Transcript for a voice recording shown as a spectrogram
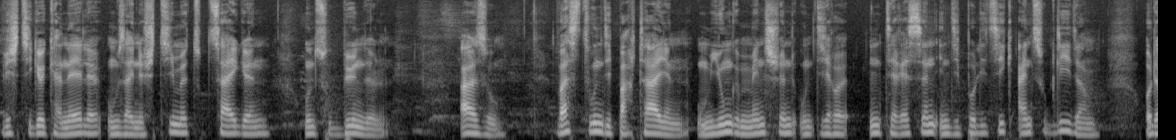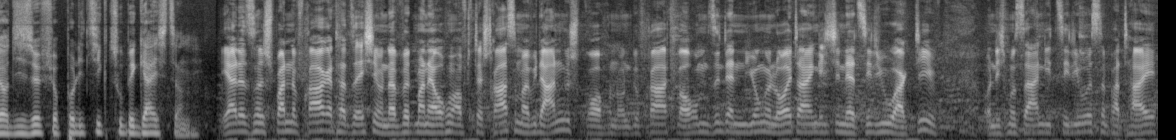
wichtige Kanäle, um seine Stimme zu zeigen und zu bündeln. Also, was tun die Parteien, um junge Menschen und ihre Interessen in die Politik einzugliedern oder diese für Politik zu begeistern? Ja, das ist eine spannende Frage tatsächlich und da wird man ja auch auf der Straße mal wieder angesprochen und gefragt, warum sind denn junge Leute eigentlich in der CDU aktiv? Und ich muss sagen, die CDU ist eine Partei,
